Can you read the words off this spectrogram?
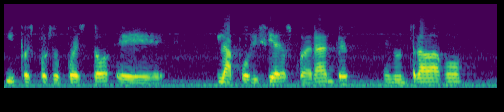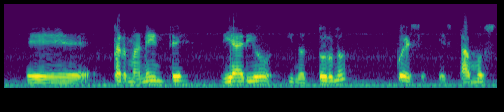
y pues por supuesto eh, la policía de los cuadrantes en un trabajo permanente, diario y nocturno, pues estamos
